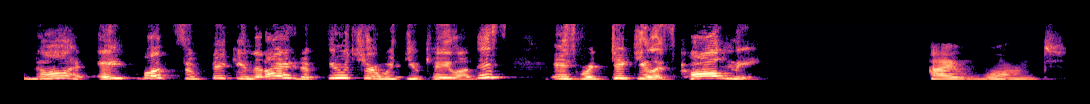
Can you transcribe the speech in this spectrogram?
not? Eight months of thinking that I had a future with you, Kayla. This is ridiculous. Call me. I won't.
